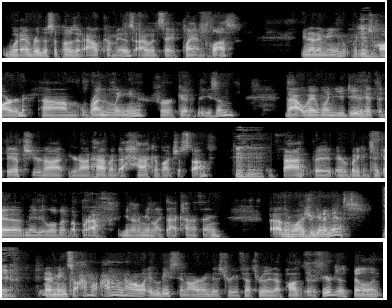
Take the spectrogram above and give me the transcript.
whatever the supposed outcome is. I would say plan plus. You know what I mean? Which is Mhm. hard. Um, run lean for good reason. That way, when you do hit the dips, you're not you're not having to hack a bunch of stuff hmm fat, but everybody can take a maybe a little bit of a breath. You know what I mean? Like that kind of thing. Otherwise, you're gonna miss. Yeah. You know what I mean? So I don't I don't know, at least in our industry, if that's really that positive. If you're just building,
